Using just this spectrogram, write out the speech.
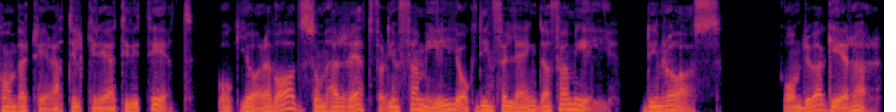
konvertera till kreativitet, och göra vad som är rätt för din familj och din förlängda familj, din ras. Om du agerar,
